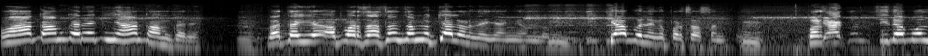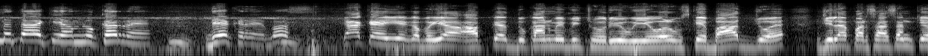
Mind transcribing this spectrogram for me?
वहाँ काम करें कि यहाँ काम करें? बताइए अब प्रशासन से हम लोग क्या लड़ने जाएँगे हम लोग? क्या बोलेंगे प्रशासन? प्रशासन सीधा बोल देता है कि हम लोग कर रहे हैं देख रहे हैं बस। क्या कहिएगा भैया? आपके दुकान में भी चोरी हुई है और उसके बाद जो है जिला प्रशासन के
